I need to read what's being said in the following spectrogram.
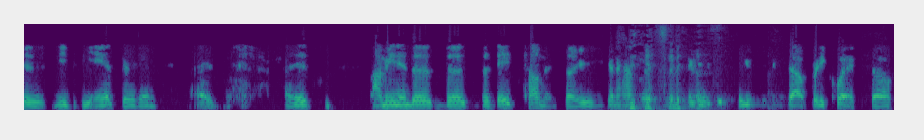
to need to be answered, and uh, it's. I mean, and the the the date's coming, so you're going to have to Yes, figure, things out pretty quick. So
